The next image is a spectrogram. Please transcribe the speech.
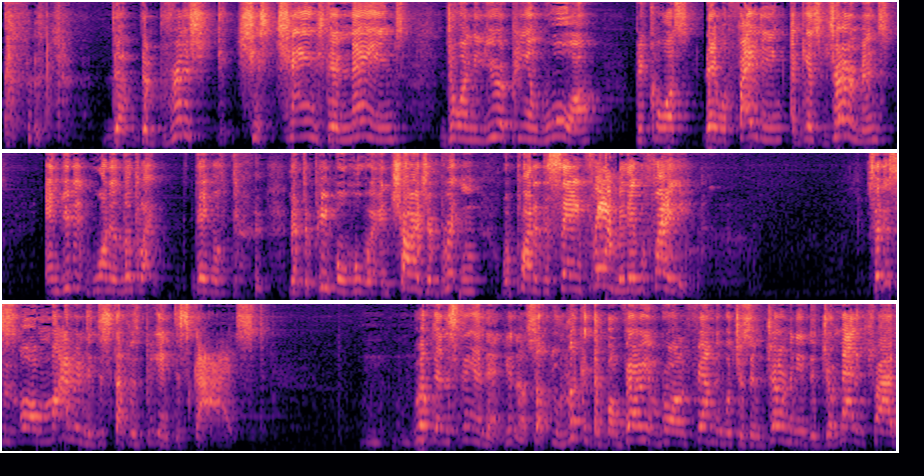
the, the British just changed their names during the European War because they were fighting against Germans and you didn't want to look like they were that the people who were in charge of Britain were part of the same family they were fighting. So this is all modern that this stuff is being disguised. Mm-hmm. We have to understand that, you know. So if you look at the Bavarian royal family, which is in Germany, the Germanic tribes,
